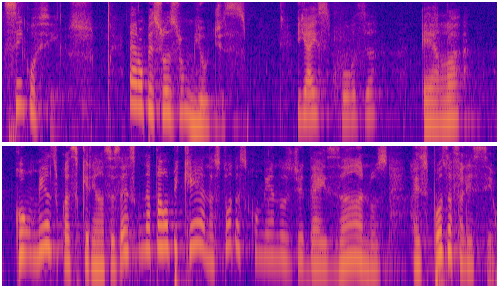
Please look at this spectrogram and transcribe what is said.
cinco filhos. Eram pessoas humildes. E a esposa, ela, com mesmo com as crianças, elas ainda estavam pequenas, todas com menos de 10 anos, a esposa faleceu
